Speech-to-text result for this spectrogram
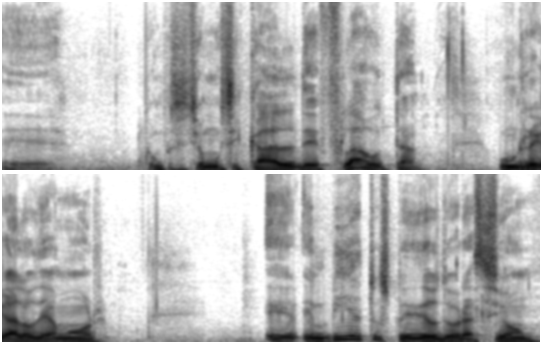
eh, composición musical de flauta, un regalo de amor. envía tus pedidos de oración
